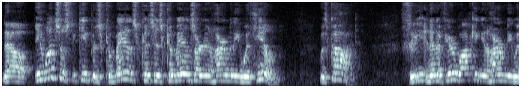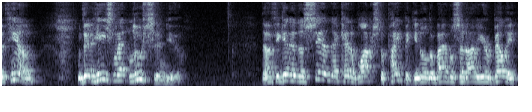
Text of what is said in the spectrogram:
Now, he wants us to keep his commands because his commands are in harmony with him, with God. See? And then if you're walking in harmony with him, then he's let loose in you. Now, if you get into sin, that kind of blocks the piping. You know, the Bible said, out of your belly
